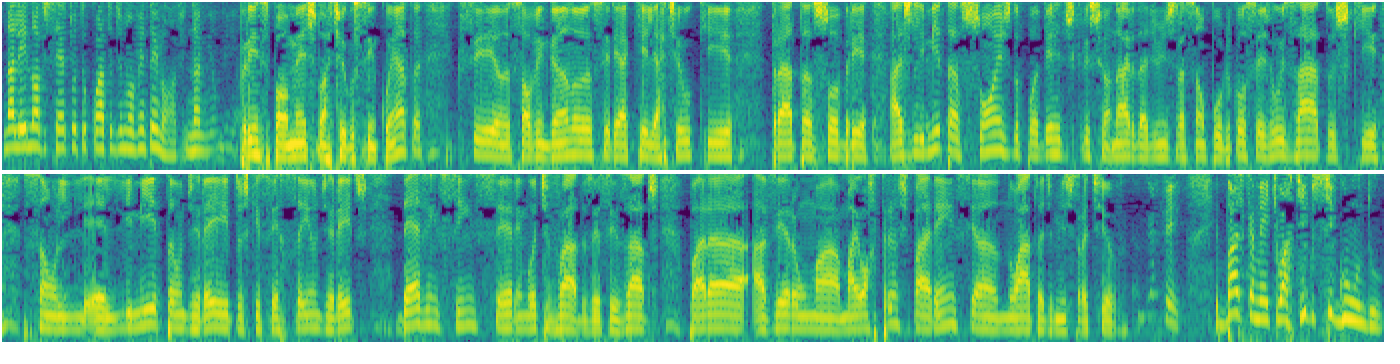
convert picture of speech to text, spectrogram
na Lei 9784 de 99, na minha opinião. Principalmente no artigo 50, que, se salvo engano, seria aquele artigo que trata sobre as limitações do poder discricionário da administração pública, ou seja, os atos que são, eh, limitam direitos, que cerceiam direitos, devem sim serem motivados, esses atos, para haver uma maior transparência no ato administrativo. Perfeito. E basicamente o artigo 2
